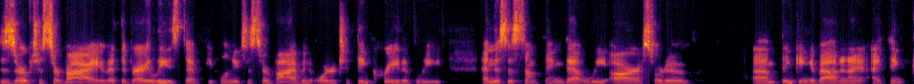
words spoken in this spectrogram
deserve to survive at the very least, that people need to survive in order to think creatively. And this is something that we are sort of um, thinking about. And I, I think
